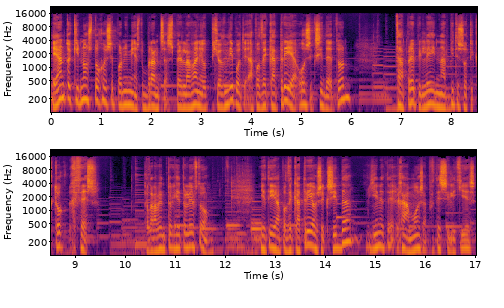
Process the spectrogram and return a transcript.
Εάν το κοινό στόχο της επωνυμίας του brand σας περιλαμβάνει οποιοδήποτε από 13 ως 60 ετών, θα πρέπει λέει να μπείτε στο TikTok χθες. Καταλαβαίνετε γιατί το λέει αυτό; Γιατί από 13 ως 60 γίνεται χαμός από αυτές τις ηλικίες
